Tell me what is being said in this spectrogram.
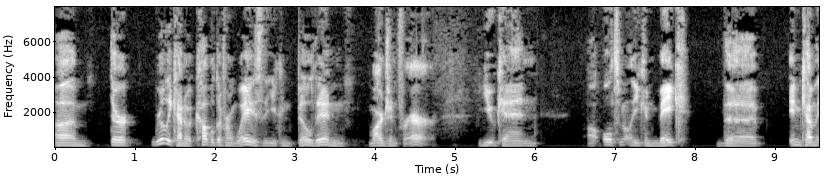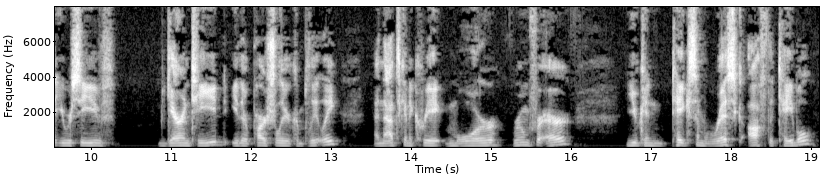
Um, there are really kind of a couple different ways that you can build in margin for error. You can uh, ultimately you can make the income that you receive guaranteed either partially or completely, and that's going to create more room for error. You can take some risk off the table,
